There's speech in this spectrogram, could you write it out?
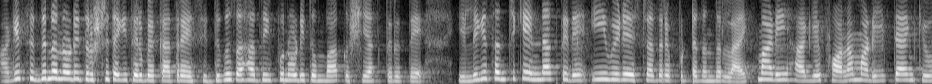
ಹಾಗೆ ಸಿದ್ಧನ ನೋಡಿ ದೃಷ್ಟಿ ತೆಗಿತಿರ್ಬೇಕಾದ್ರೆ ಸಿದ್ದಿಗೂ ಸಹ ದೀಪು ನೋಡಿ ತುಂಬ ಖುಷಿ ಆಗ್ತಿರುತ್ತೆ ಇಲ್ಲಿಗೆ ಸಂಚಿಕೆ ಎಂಡಾಗ್ತಿದೆ ಈ ವಿಡಿಯೋ ಇಷ್ಟ ಆದರೆ ಪುಟ್ಟದೊಂದು ಲೈಕ್ ಮಾಡಿ, ಹಾಗೆ ಫಾಲೋ ಮಾಡಿ. ಥ್ಯಾಂಕ್ ಯು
